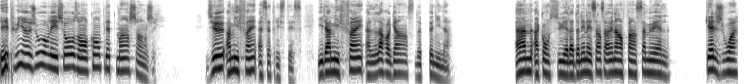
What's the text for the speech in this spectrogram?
Et puis un jour, les choses ont complètement changé. Dieu a mis fin à sa tristesse. Il a mis fin à l'arrogance de Penina. Anne a conçu, elle a donné naissance à un enfant, Samuel. Quelle joie!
